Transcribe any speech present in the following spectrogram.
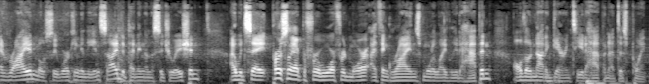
and Ryan mostly working in the inside, depending on the situation. I would say personally, I prefer Warford more. I think Ryan's more likely to happen, although not a guarantee to happen at this point.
